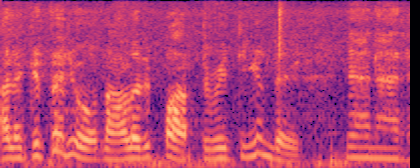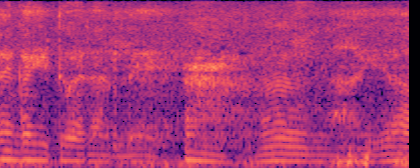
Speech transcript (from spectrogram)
അലക്കി തരുമോ നാളെ ഒരു പാർട്ടി മീറ്റിംഗ് ഉണ്ട്. ഞാൻ ആരുടെയും കൈയിട്ട് വരാറില്ലേ? അയ്യാ.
